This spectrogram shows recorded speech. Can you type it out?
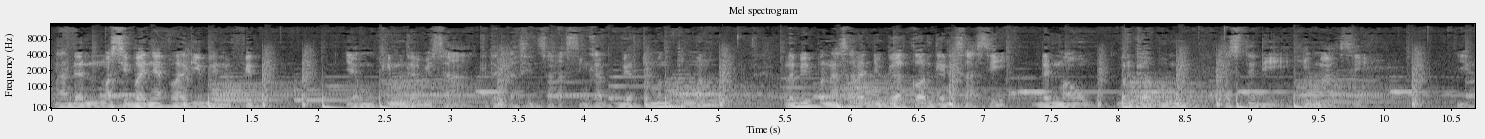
Nah dan masih banyak lagi benefit yang mungkin nggak bisa kita jelasin secara singkat biar teman-teman lebih penasaran juga ke organisasi dan mau bergabung khususnya di Himaksi. Ya.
